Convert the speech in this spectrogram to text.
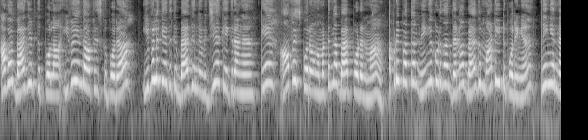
அவள் பேக் எடுத்துகிட்டு போகலாம் இவ இந்த ஆஃபீஸ்க்கு போகிறா இவளுக்கு எதுக்கு பேக்குன்னு விஜயா கேட்குறாங்க ஏன் ஆஃபீஸ் போகிறவங்க மட்டும்தான் பேக் போடணுமா? அப்படி பார்த்தா நீங்கள் கூட தான் தினம் பேக்கு மாட்டிக்கிட்டு போகிறீங்க நீங்கள் என்ன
